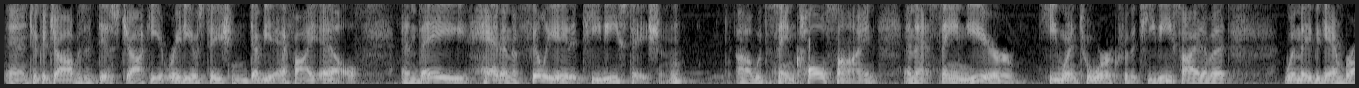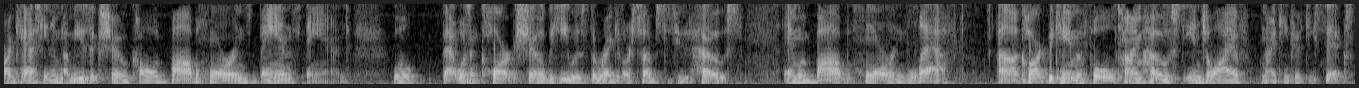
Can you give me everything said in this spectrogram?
and took a job as a disc jockey at radio station WFIL. And they had an affiliated TV station uh, with the same call sign. And that same year, he went to work for the TV side of it when they began broadcasting a music show called Bob Horn's Bandstand. Well, that wasn't Clark's show, but he was the regular substitute host. And when Bob Horn left, uh, Clark became the full time host in July of 1956.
